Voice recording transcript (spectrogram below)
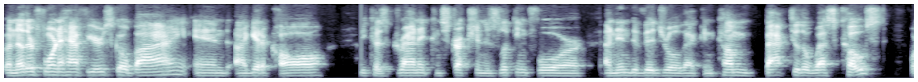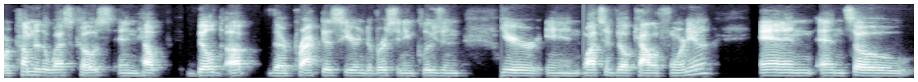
another four and a half years go by, and I get a call because Granite Construction is looking for an individual that can come back to the West Coast or come to the West Coast and help build up their practice here in diversity and inclusion here in Watsonville, California. And, and so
